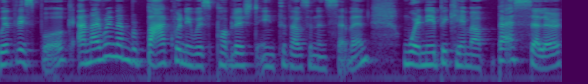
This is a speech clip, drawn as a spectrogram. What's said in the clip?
with this book, and I remember back when it was published in 2007, when it became a bestseller.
